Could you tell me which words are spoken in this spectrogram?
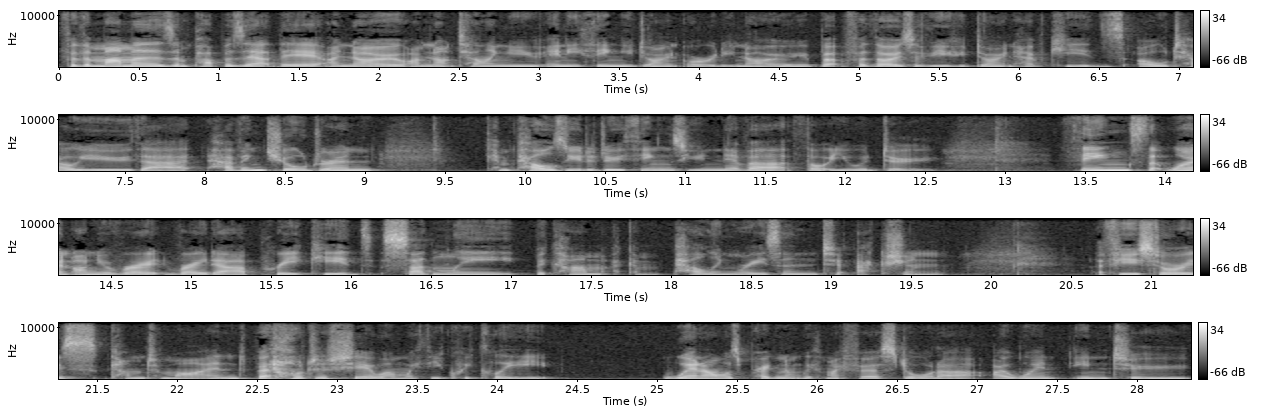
For the mamas and papas out there, I know I'm not telling you anything you don't already know, but for those of you who don't have kids, I'll tell you that having children compels you to do things you never thought you would do. Things that weren't on your radar pre kids suddenly become a compelling reason to action. A few stories come to mind, but I'll just share one with you quickly. When I was pregnant with my first daughter, I went into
